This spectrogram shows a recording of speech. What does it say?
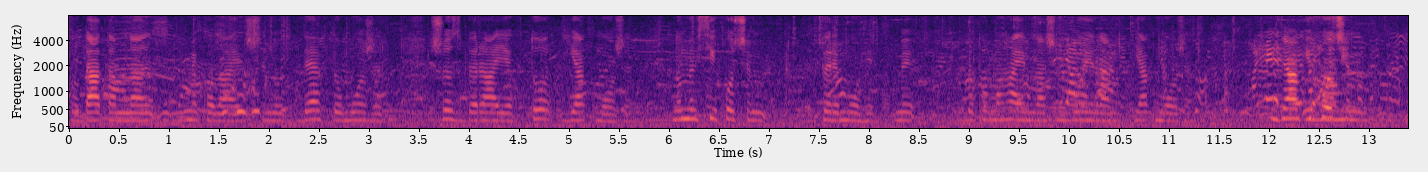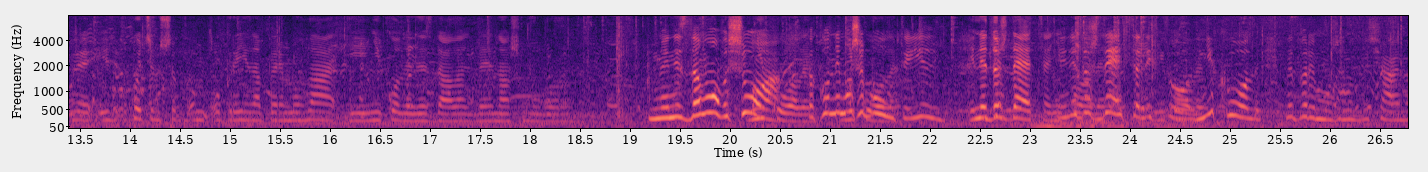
солдатам на Миколаївщину, де хто може, що збирає, хто як може. Но ми всі хочемо перемоги. Ми допомагаємо нашим воїнам як може. І Дякую. І хочемо, е, і хочемо, щоб Україна перемогла і ніколи не здала для нашому ворогу. Ми не здамо, ви що? Ніколи. Такого не може Ніколи. бути. І, І не дождеться і ніколи. не дождеться ніхто. Ніколи. Ніколи. Ми переможемо, звичайно.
